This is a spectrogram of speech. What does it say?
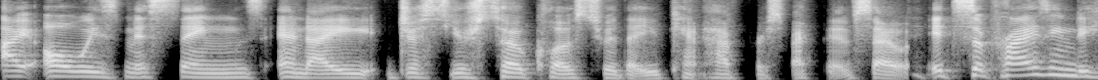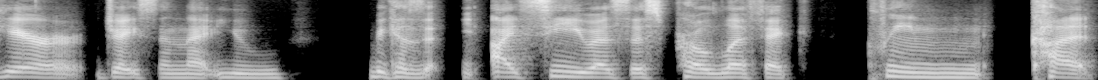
I always miss things and I just you're so close to it that you can't have perspective. So it's surprising to hear Jason that you because I see you as this prolific, clean cut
